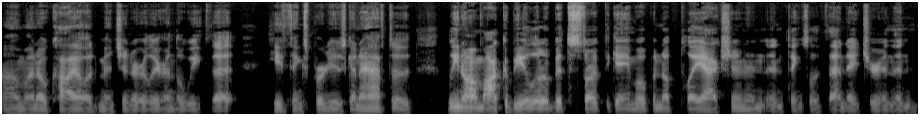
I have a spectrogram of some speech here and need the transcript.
Um, I know Kyle had mentioned earlier in the week that he thinks Purdue is going to have to lean on Mockobee a little bit to start the game, open up play action and, and things of that nature. And then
